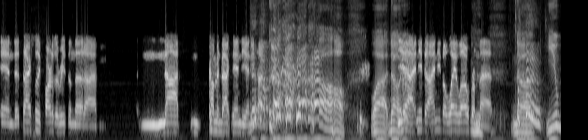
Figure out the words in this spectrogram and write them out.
and it's actually part of the reason that I'm not coming back to India anytime soon. oh, wow! No, yeah, I need to I need to lay low from that. no. You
